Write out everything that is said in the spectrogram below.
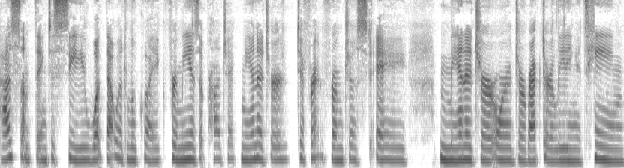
has something to see what that would look like for me as a project manager, different from just a manager or a director leading a team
